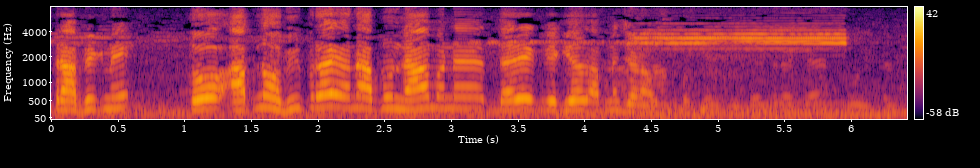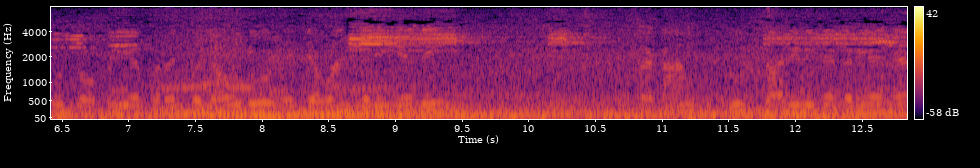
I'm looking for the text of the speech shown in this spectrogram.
ટ્રાફિકની. તો આપનો અભિપ્રાય અને આપનું નામ અને દરેક છે. છું. તરીકેથી. આપણે ખૂબ સારી રીતે કરીએ છીએ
